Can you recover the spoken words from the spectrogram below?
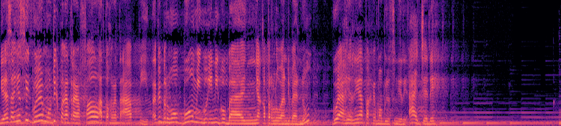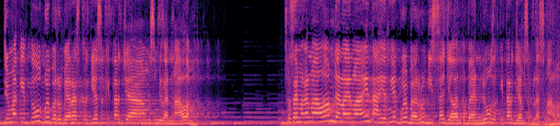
Biasanya sih gue mudik pakai travel atau kereta api Tapi berhubung minggu ini gue banyak keperluan di Bandung Gue akhirnya pakai mobil sendiri aja deh Jumat itu gue baru beres kerja sekitar jam 9 malam. Selesai makan malam dan lain-lain, akhirnya gue baru bisa jalan ke Bandung sekitar jam 11 malam.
